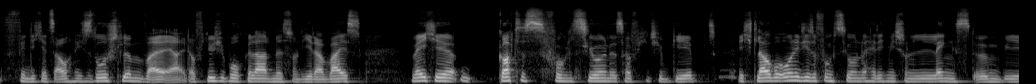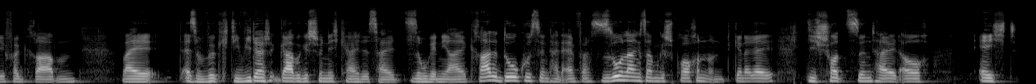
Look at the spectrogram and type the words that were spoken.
finde ich jetzt auch nicht so schlimm, weil er halt auf YouTube hochgeladen ist und jeder weiß, welche Gottesfunktion es auf YouTube gibt. Ich glaube, ohne diese Funktion hätte ich mich schon längst irgendwie vergraben weil, also wirklich, die Wiedergabegeschwindigkeit ist halt so genial. Gerade Dokus sind halt einfach so langsam gesprochen und generell die Shots sind halt auch echt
